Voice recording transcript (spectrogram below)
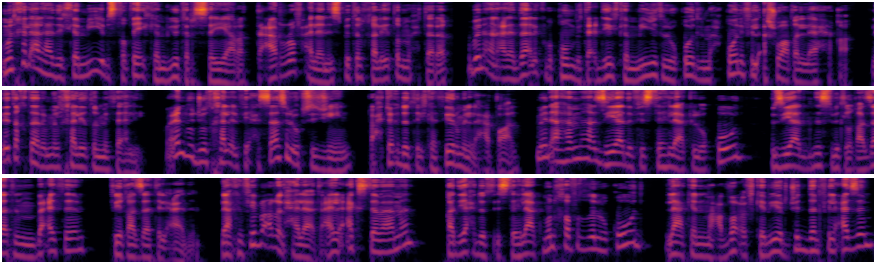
ومن خلال هذه الكمية بيستطيع كمبيوتر السيارة التعرف على نسبة الخليط المحترق وبناء على ذلك بقوم بتعديل كمية الوقود المحقونة في الأشواط اللاحقة. لتقترب من الخليط المثالي. وعند وجود خلل في حساس الأكسجين راح تحدث الكثير من الأعطال. من أهمها زيادة في استهلاك الوقود وزيادة نسبة الغازات المنبعثة في غازات العادم لكن في بعض الحالات على العكس تماما قد يحدث استهلاك منخفض للوقود لكن مع ضعف كبير جدا في العزم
